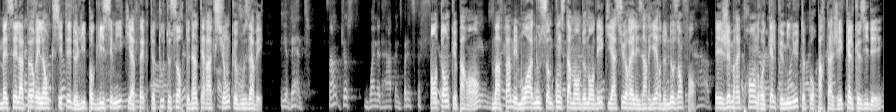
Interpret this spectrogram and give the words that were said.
mais c'est la peur et l'anxiété de l'hypoglycémie qui affectent toutes sortes d'interactions que vous avez. En tant que parents, ma femme et moi nous sommes constamment demandés qui assurait les arrières de nos enfants. Et j'aimerais prendre quelques minutes pour partager quelques idées,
